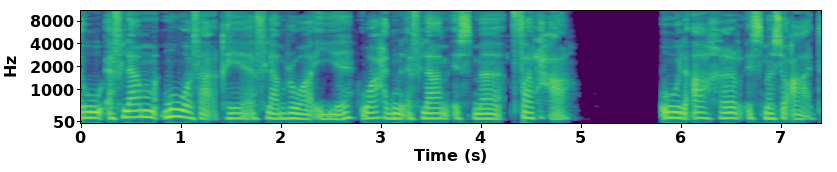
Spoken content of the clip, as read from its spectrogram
وأفلام مو وثائقية أفلام روائية. واحد من الأفلام اسمه فرحة والآخر اسمه سعاد.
